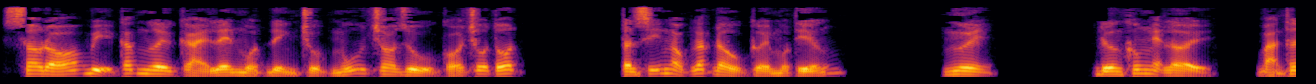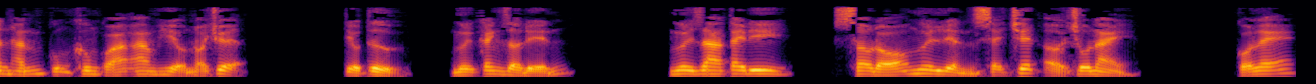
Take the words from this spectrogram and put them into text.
sau đó bị các ngươi cài lên một đỉnh chụp mũ cho dù có chỗ tốt. Tần sĩ ngọc lắc đầu cười một tiếng, ngươi, đường không nhẹ lời, bản thân hắn cũng không quá am hiểu nói chuyện. Tiểu tử, ngươi canh giờ đến, ngươi ra tay đi, sau đó ngươi liền sẽ chết ở chỗ này. Có lẽ,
